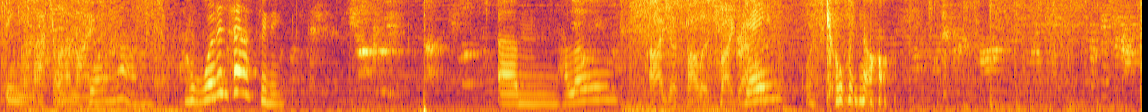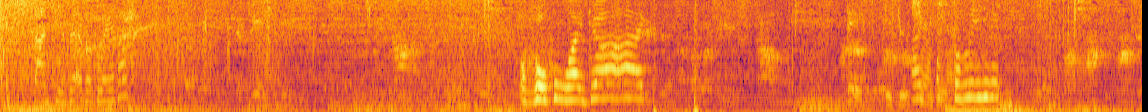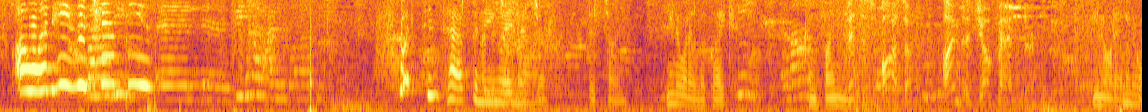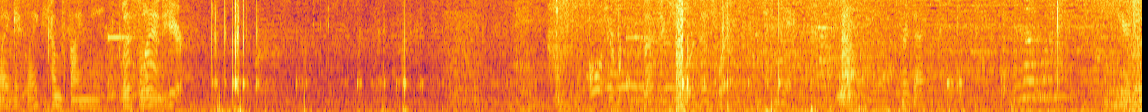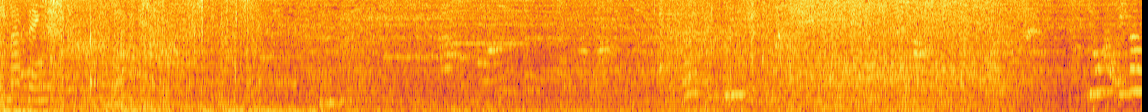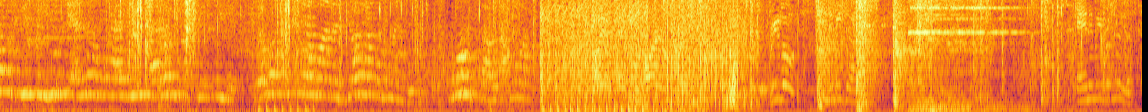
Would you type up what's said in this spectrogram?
Being the last one What's alive. What is happening? Um, hello? I just polished my grapple. Hey? What's going on? Fancy a bit of a blather? Oh my god! This is your I champion. can't believe it. Oh, and he's a champion! What is happening right master. This time, you know what I look like? Come find me. This is awesome! I'm the jump master. You know what I look, you know like. I look like? Come find me. Come Let's find land me. here.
